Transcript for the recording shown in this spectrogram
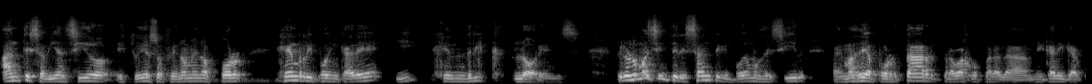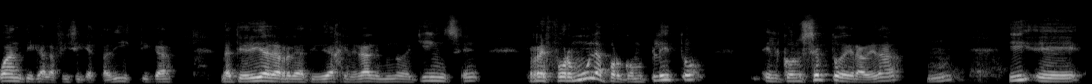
antes habían sido estudiados esos fenómenos por Henry Poincaré y Hendrik Lorentz. Pero lo más interesante que podemos decir, además de aportar trabajos para la mecánica cuántica, la física estadística, la teoría de la relatividad general en 1915, reformula por completo el concepto de gravedad y eh,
